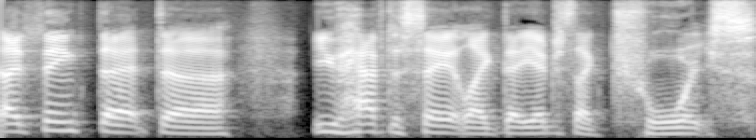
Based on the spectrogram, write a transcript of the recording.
I think that uh, you have to say it like that. You have to say like choice.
